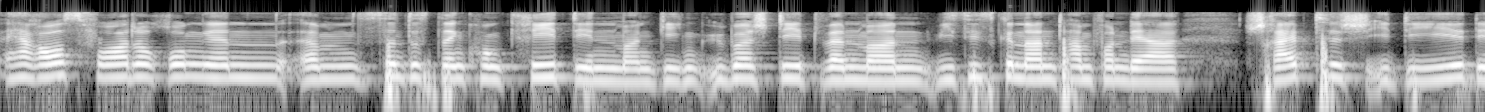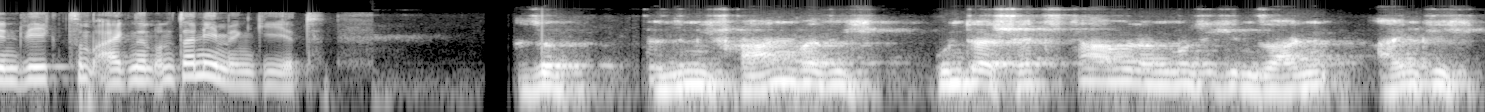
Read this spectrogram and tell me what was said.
Herausforderungen ähm, sind es denn konkret, denen man gegenübersteht, wenn man, wie Sie es genannt haben, von der Schreibtischidee den Weg zum eigenen Unternehmen geht? Also, wenn Sie mich fragen, was ich unterschätzt habe, dann muss ich Ihnen sagen, eigentlich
